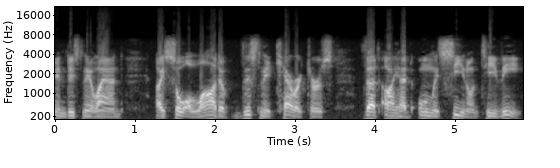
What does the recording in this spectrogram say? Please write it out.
In Disneyland, I saw a lot of Disney characters that I had only seen on TV.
